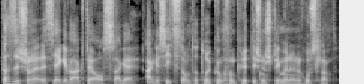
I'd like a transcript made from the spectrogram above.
Das ist schon eine sehr gewagte Aussage angesichts der Unterdrückung von kritischen Stimmen in Russland.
